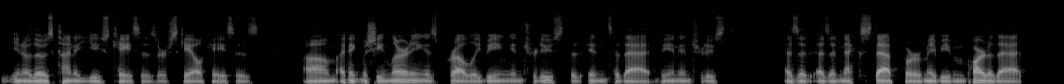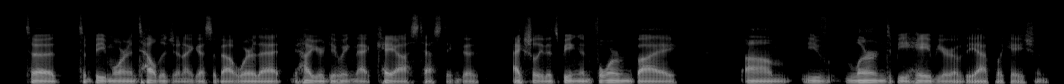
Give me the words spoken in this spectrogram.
you know those kind of use cases or scale cases. Um, i think machine learning is probably being introduced into that being introduced as a as a next step or maybe even part of that to to be more intelligent i guess about where that how you're doing that chaos testing to actually that's being informed by um, you've learned behavior of the application.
